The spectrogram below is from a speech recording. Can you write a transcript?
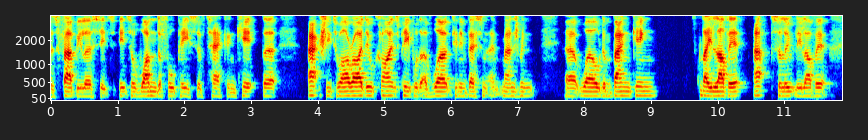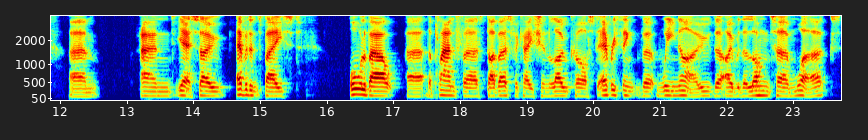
as fabulous. It's it's a wonderful piece of tech and kit that actually to our ideal clients, people that have worked in investment management uh, world and banking. They love it, absolutely love it. Um, and yeah, so evidence based, all about uh, the plan first, diversification, low cost, everything that we know that over the long term works.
